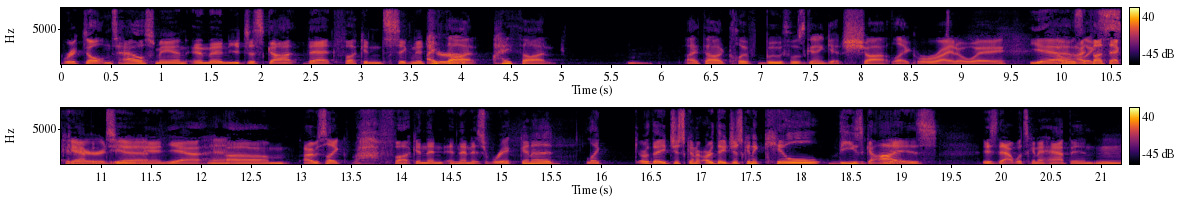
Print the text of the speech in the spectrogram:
Rick Dalton's house, man, and then you just got that fucking signature. I thought, I thought, I thought Cliff Booth was going to get shot like right away. Yeah, I I, was like thought that could happen too, yeah. man. Yeah. Yeah. Um, I was like, ah, fuck, and then and then is Rick gonna like? Are they just gonna? Are they just gonna kill these guys? Is that what's gonna happen? Hmm.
